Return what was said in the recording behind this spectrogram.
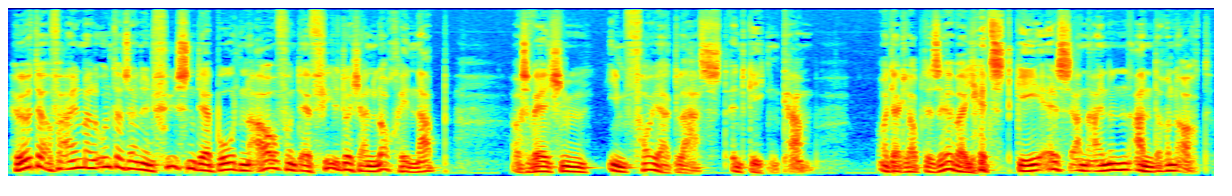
hörte auf einmal unter seinen Füßen der Boden auf und er fiel durch ein Loch hinab aus welchem ihm Feuerglas entgegenkam, und er glaubte selber, jetzt geh es an einen anderen Ort.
